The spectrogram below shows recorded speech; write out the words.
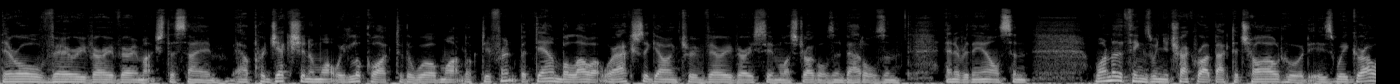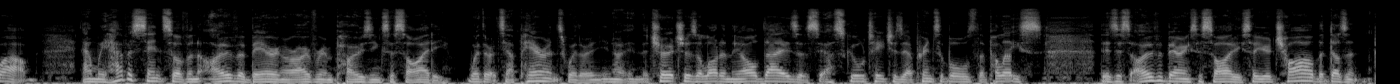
They're all very, very, very much the same. Our projection and what we look like to the world might look different, but down below it, we're actually going through very, very similar struggles and battles and, and everything else. And one of the things when you track right back to childhood is we grow up and we have a sense of an overbearing or overimposing society, whether it's our parents, whether, you know, in the churches a lot in the old days, as our school teachers, our principals, the police. There's this overbearing society. So you're a child that doesn't,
